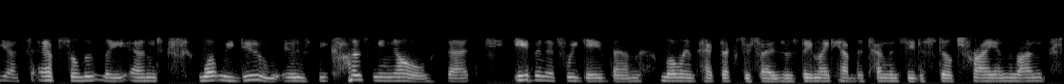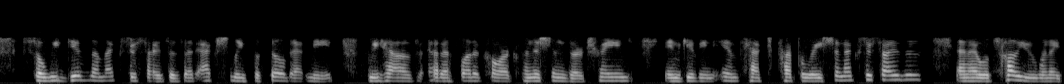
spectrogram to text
Yes, absolutely. And what we do is because we know that even if we gave them low impact exercises, they might have the tendency to still try and run. So we give them exercises that actually fulfill that need. We have at Athletico, our clinicians are trained in giving impact preparation exercises. And I will tell you, when I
